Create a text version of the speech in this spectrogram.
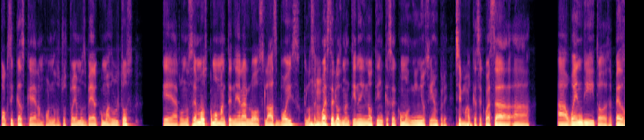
tóxicas que a lo mejor nosotros podríamos ver como adultos, que algunos hacemos, como mantener a los Last Boys, que los secuestran y los mantienen y no tienen que ser como niños siempre, Sí, o que secuestra a, a Wendy y todo ese pedo.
